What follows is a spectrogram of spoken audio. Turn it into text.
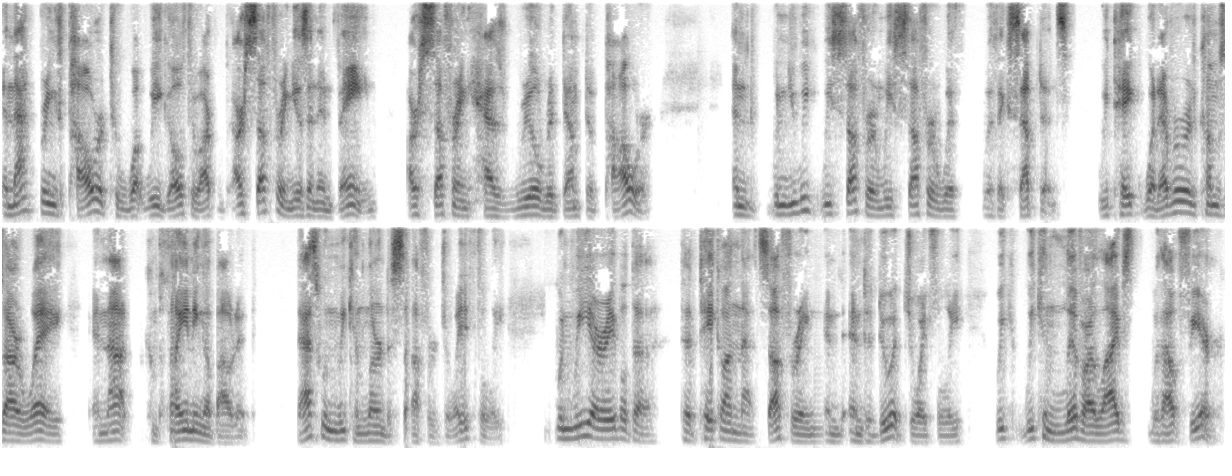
and that brings power to what we go through. Our our suffering isn't in vain our suffering has real redemptive power. And when you we, we suffer and we suffer with with acceptance we take whatever comes our way and not complaining about it. That's when we can learn to suffer joyfully. When we are able to to take on that suffering and and to do it joyfully we we can live our lives without fear.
